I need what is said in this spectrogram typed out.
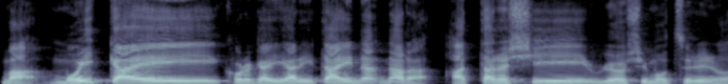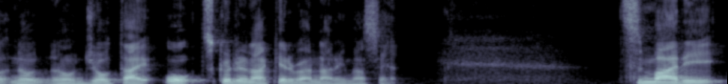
まあ、もう一回これがやりたいなら、新しい量子もつれのの状態を作らなければなりません。つまり、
